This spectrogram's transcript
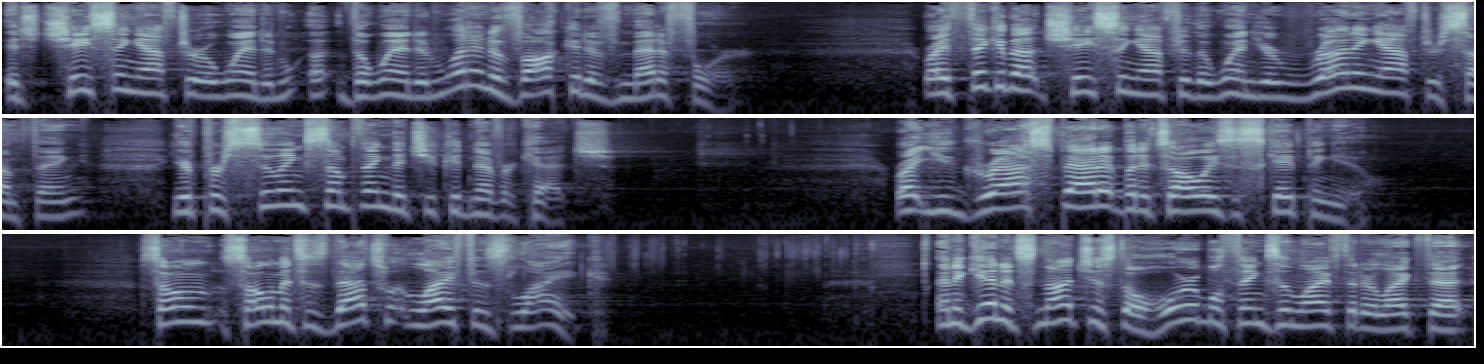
It's chasing after a wind and uh, the wind. And what an evocative metaphor. Right? Think about chasing after the wind. You're running after something you're pursuing something that you could never catch. Right? You grasp at it, but it's always escaping you. Solomon says that's what life is like. And again, it's not just the horrible things in life that are like that.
